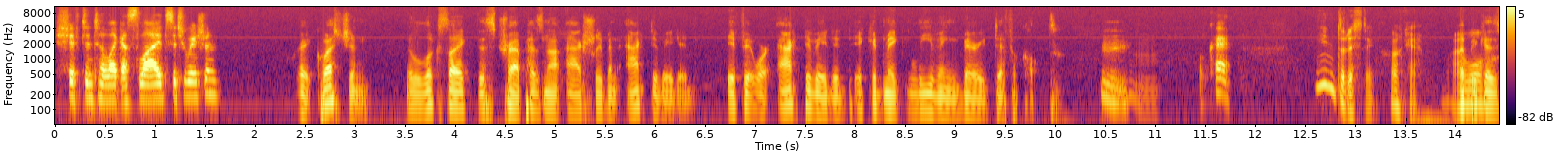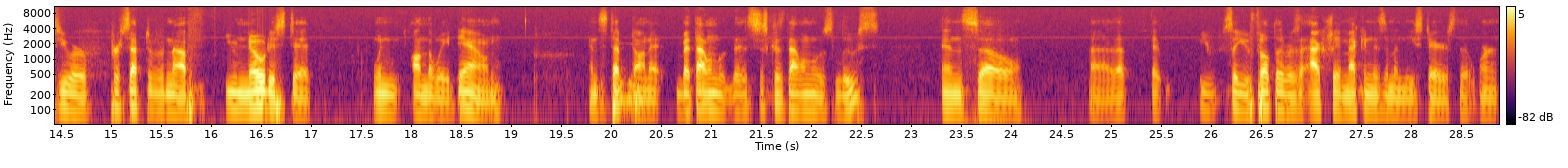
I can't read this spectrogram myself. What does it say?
shift into like a slide situation? Great question. It looks like this trap has not actually been activated. If it were activated, it could make leaving very difficult. Hmm. Okay. interesting. Okay. But will, because you were perceptive enough, you noticed it when on the way down and stepped Mhm. on it. But that one, it's just because that one was loose, and so uh, that it, you so you felt there was actually a mechanism in these stairs that weren't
